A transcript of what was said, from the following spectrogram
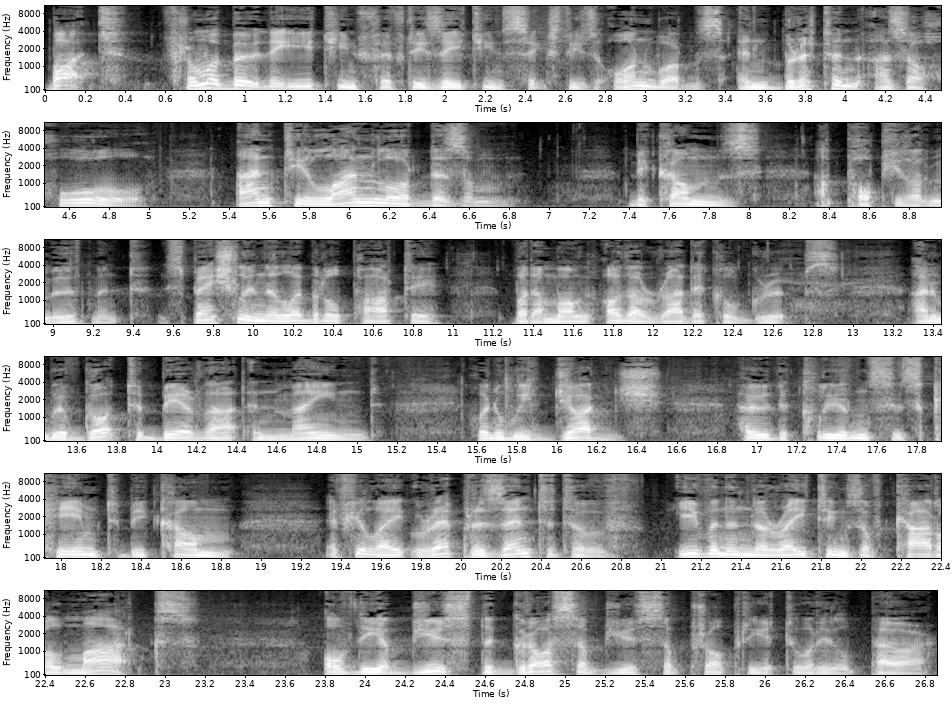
but from about the 1850s, 1860s onwards, in Britain as a whole, anti landlordism becomes a popular movement, especially in the Liberal Party but among other radical groups. And we've got to bear that in mind when we judge how the clearances came to become, if you like, representative, even in the writings of Karl Marx, of the abuse, the gross abuse of proprietorial power.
